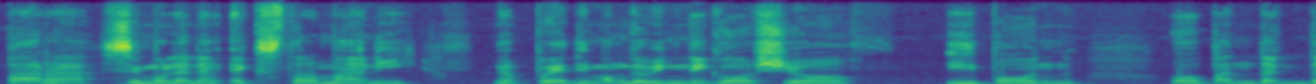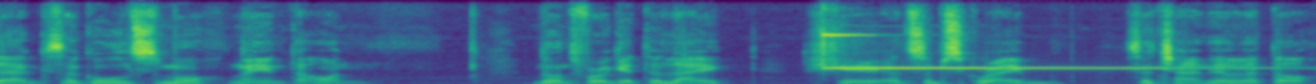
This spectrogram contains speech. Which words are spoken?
para simulan ng extra money na pwede mong gawing negosyo, ipon, o pandagdag sa goals mo ngayong taon. Don't forget to like, share, and subscribe sa channel na to.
